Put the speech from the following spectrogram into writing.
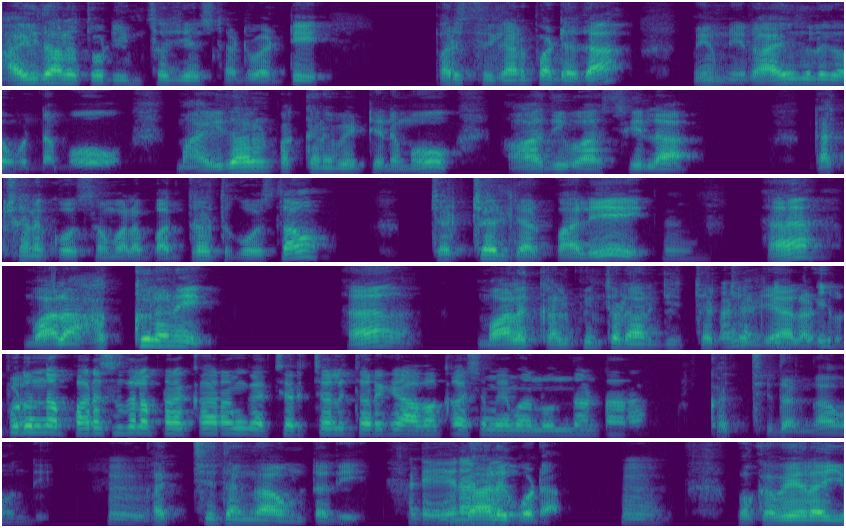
ఆయుధాలతోటి హింస చేసినటువంటి పరిస్థితి కనపడ్డదా? మేము నిరాయుధులుగా ఉన్నాము. మా ఆయుధాలను పక్కన పెట్టినము. ఆదివాసీల రక్షణ కోసం వాళ్ళ భద్రత కోసం చర్చలు జరపాలి. వాళ్ళ హక్కులని ఆ, వాళ్ళకి కల్పించడానికి చర్చలు చేయాలంటున్నారు. ఇప్పుడున్న పరిస్థితుల ప్రకారంగా చర్చలు జరిగే అవకాశం ఏమైనా ఉందంటారా? ఖచ్చితంగా ఉంది. ఖచ్చితంగా ఉంటది. ఉండాలి? కూడా. ఒకవేళ ఈ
